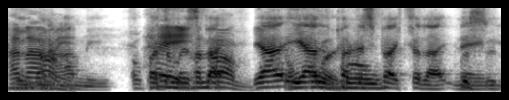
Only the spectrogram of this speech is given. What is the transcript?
Hanami. Hanami. Okay. Hey. some respect. Hanami. Yeah, you have to Okay. put Bro, respect to that name. listen,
